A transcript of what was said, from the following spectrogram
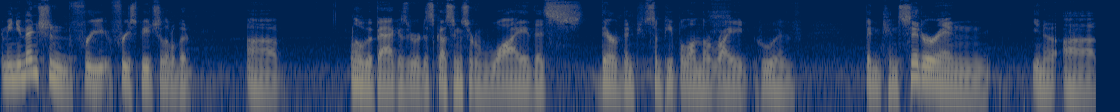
I mean, you mentioned free free speech a little bit uh, a little bit back as we were discussing sort of why this. There have been some people on the right who have been considering, you know, uh,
